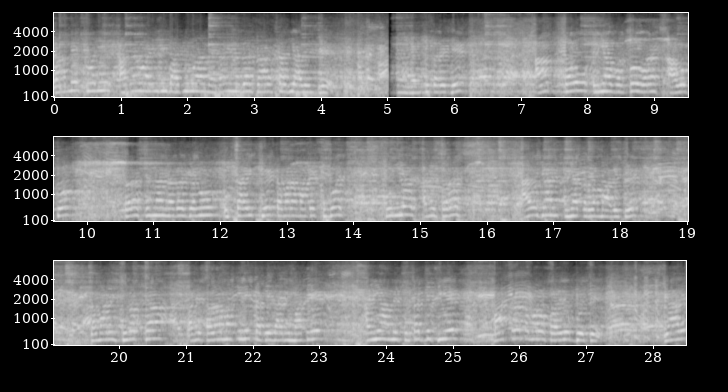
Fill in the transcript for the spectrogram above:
રામેશ્વરી આંગણવાડીની બાજુમાં મેઘાણીનગર ચાર રસ્તાથી આવેલ છે વિનંતી કરે છે આપ સૌ અહીંયા વર્ષો વર્ષ આવો છો સરસપુરના નગરજનો ઉત્સાહિત છે. તમારા માટે ખૂબ જ સુંદર અને સરસ આયોજન અહીંયા કરવામાં આવે છે. તમારી સુરક્ષા અને સલામતીની તકેદારી માટે અહીંયા અમે સુસજ્જ છીએ. માત્ર તમારો સહયોગ જોઈશે જ્યારે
